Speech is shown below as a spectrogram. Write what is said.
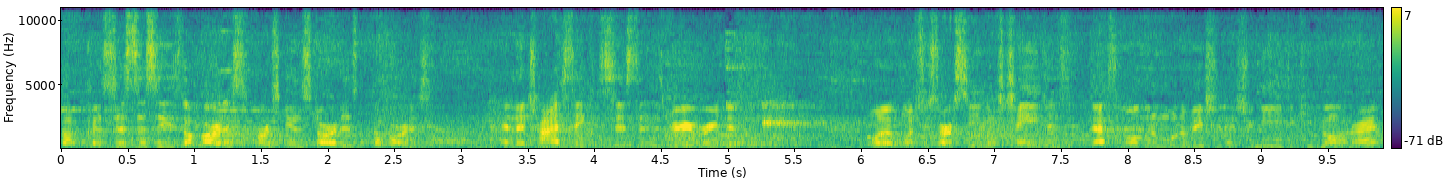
The consistency is the hardest. First getting started is the hardest. And then trying to stay consistent is very, very difficult. But once you start seeing those changes, that's all of the motivation that you need to keep going, right?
